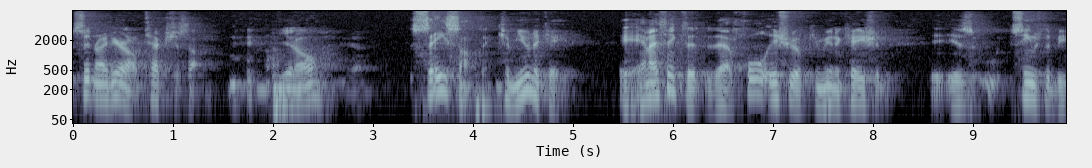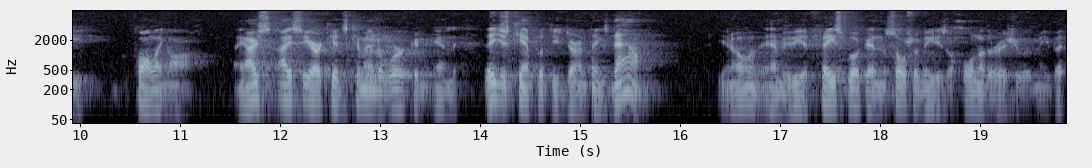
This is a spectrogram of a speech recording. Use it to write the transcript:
Sitting right here, I'll text you something. you know, say something, communicate. And I think that that whole issue of communication is seems to be falling off. I, I see our kids come into work and, and they just can't put these darn things down. You know, and be it Facebook and social media is a whole other issue with me, but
